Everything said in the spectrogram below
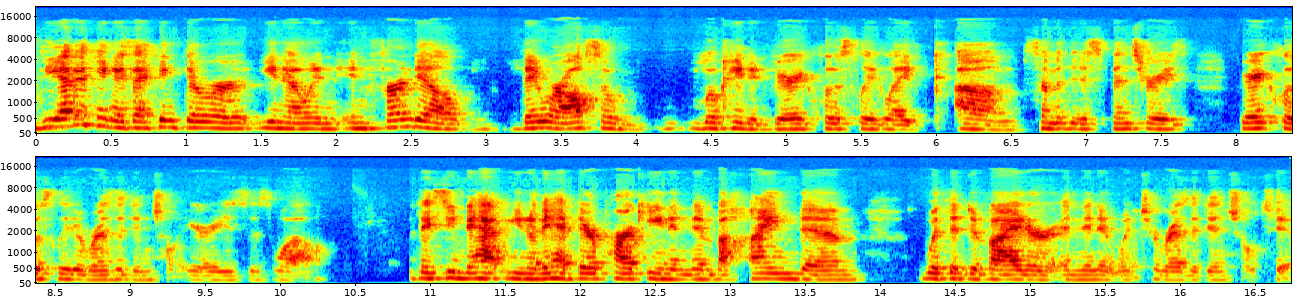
The other thing is, I think there were, you know, in in Ferndale, they were also located very closely, like um, some of the dispensaries, very closely to residential areas as well. But they seem to have, you know, they had their parking, and then behind them with a divider, and then it went to residential too.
